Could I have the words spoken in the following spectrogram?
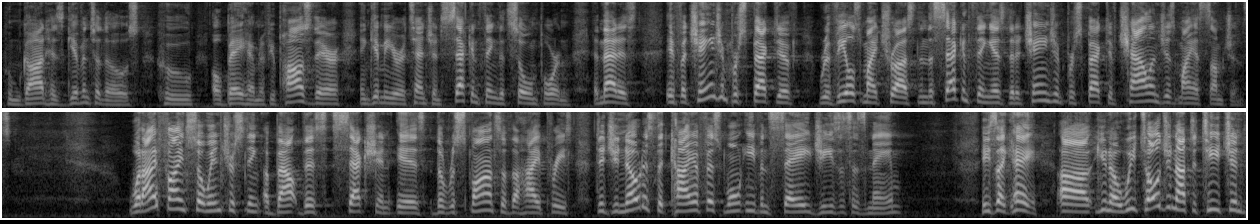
whom God has given to those who obey him. And if you pause there and give me your attention, second thing that's so important, and that is if a change in perspective reveals my trust, then the second thing is that a change in perspective challenges my assumptions. What I find so interesting about this section is the response of the high priest. Did you notice that Caiaphas won't even say Jesus' name? He's like, hey, uh, you know, we told you not to teach in,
